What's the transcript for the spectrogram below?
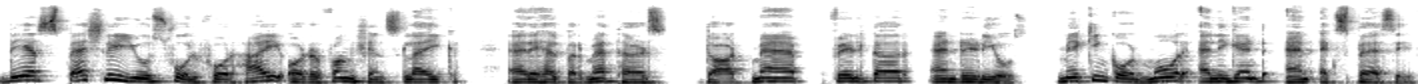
they are especially useful for high order functions like array helper methods, dot map, filter, and reduce, making code more elegant and expressive.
